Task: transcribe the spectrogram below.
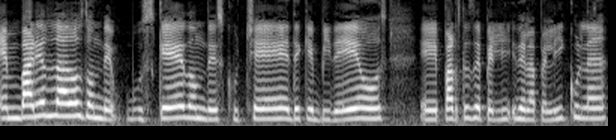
en varios lados donde busqué, donde escuché, de que videos, eh, partes de, de la película,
